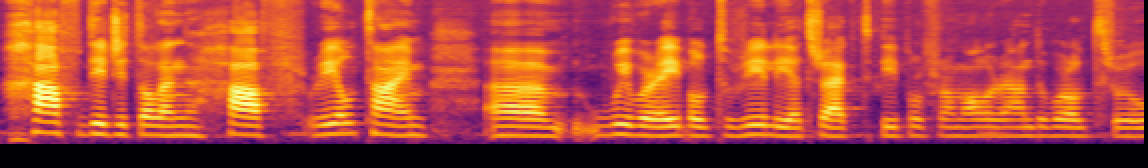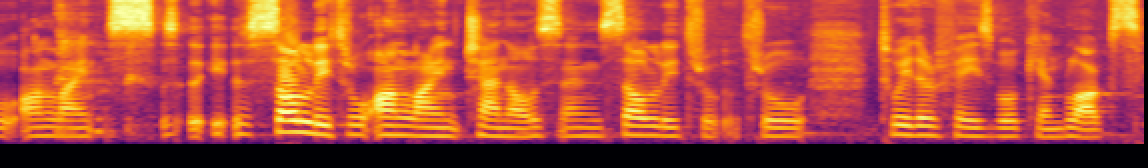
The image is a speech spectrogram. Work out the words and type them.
half digital and half real time, um, we were able to really attract people from all around the world through online, solely through online channels and solely through, through Twitter, Facebook, and blogs.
